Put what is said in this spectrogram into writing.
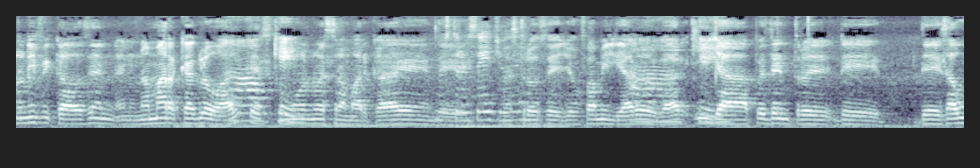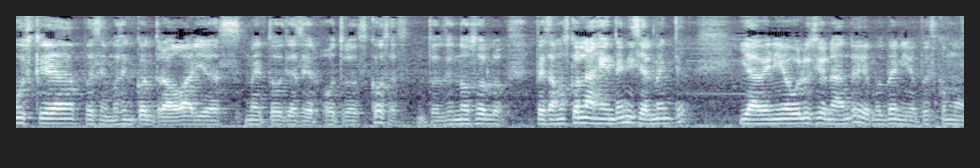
marca. unificados en, en una marca global, Ah, que es ok. como nuestra marca de, de- Nuestro sello, nuestro ¿eh? sello familiar o Ah, hogar. ok. Y ya pues dentro de, de- de esa búsqueda pues hemos encontrado varios métodos de hacer otras cosas. Entonces no solo empezamos con la agenda inicialmente y ha venido evolucionando y hemos venido pues como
